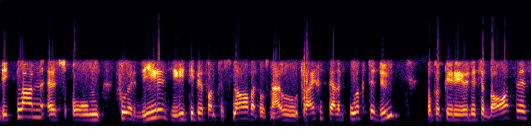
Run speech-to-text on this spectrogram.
Die plan is om voortdurend hierdie tipe van verslae wat ons nou vrygestel het ook te doen op 'n periodiese basis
